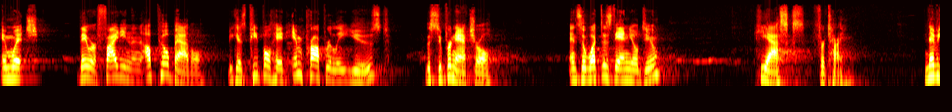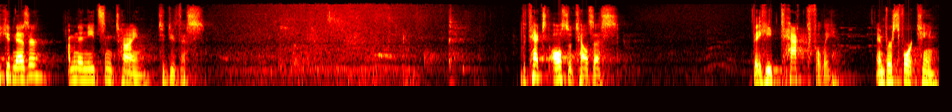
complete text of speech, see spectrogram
in which they were fighting an uphill battle because people had improperly used the supernatural. And so, what does Daniel do? He asks for time. Nebuchadnezzar, I'm going to need some time to do this. The text also tells us that he tactfully, in verse 14,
